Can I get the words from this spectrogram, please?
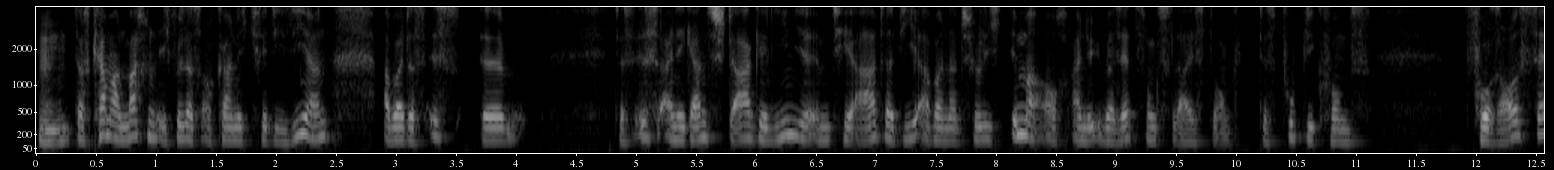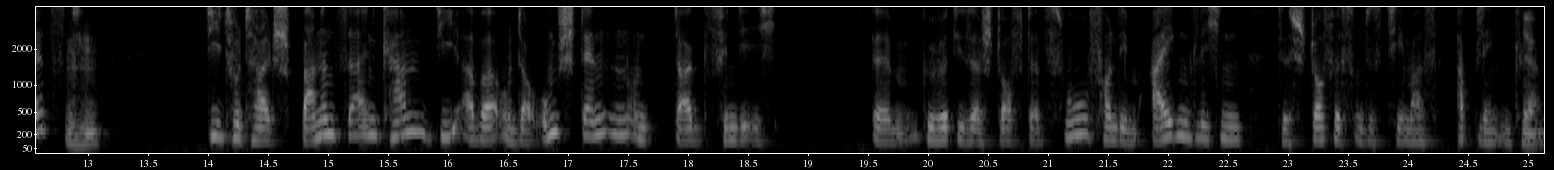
Mhm. Das kann man machen, ich will das auch gar nicht kritisieren, aber das ist, äh, das ist eine ganz starke Linie im Theater, die aber natürlich immer auch eine Übersetzungsleistung des Publikums voraussetzt. Mhm die total spannend sein kann, die aber unter Umständen, und da finde ich, ähm, gehört dieser Stoff dazu, von dem eigentlichen des Stoffes und des Themas ablenken kann. Ja.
